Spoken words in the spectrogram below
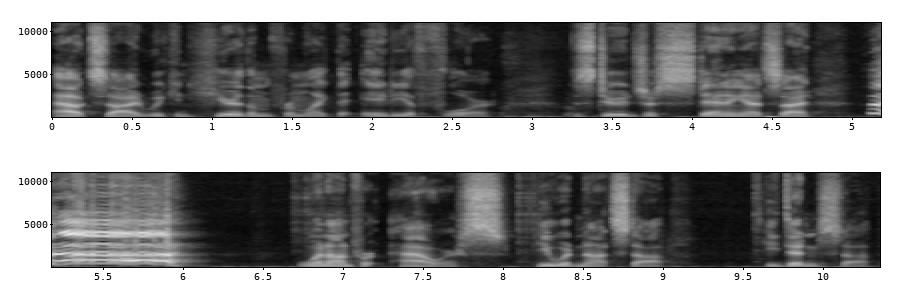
outside. We can hear them from like the 80th floor. This dude just standing outside. Ah! Went on for hours. He would not stop. He didn't stop.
